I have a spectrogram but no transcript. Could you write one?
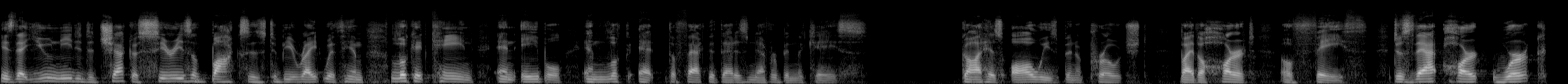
is that you needed to check a series of boxes to be right with Him, look at Cain and Abel and look at the fact that that has never been the case. God has always been approached by the heart of faith. Does that heart work?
